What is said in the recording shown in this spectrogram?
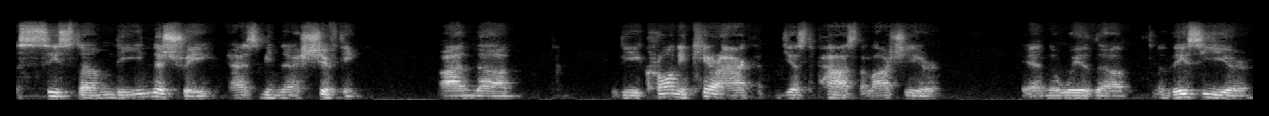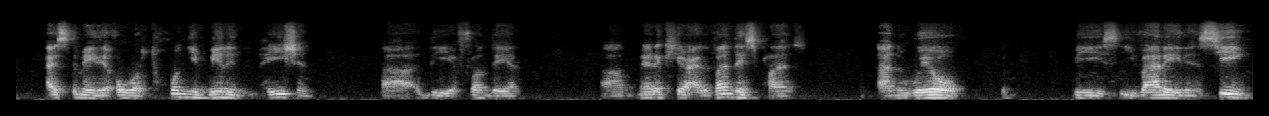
system, the industry has been uh, shifting, and uh, the Chronic Care Act just passed last year, and with uh, this year estimated over 20 million patients the from the uh, Medicare Advantage plans, and will be evaluated and seen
